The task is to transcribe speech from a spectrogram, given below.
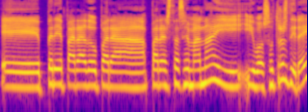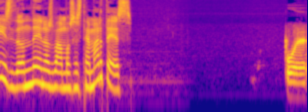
eh, preparado para, para, esta semana y, vosotros diréis dónde nos vamos este martes. Pues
